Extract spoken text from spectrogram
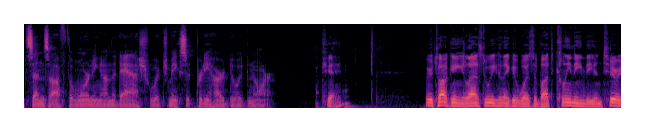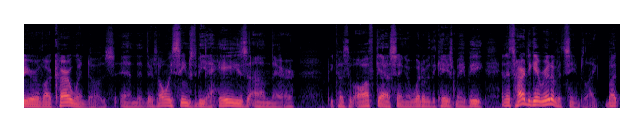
sends off the warning on the dash, which makes it pretty hard to ignore. Okay. We were talking last week, I think it was, about cleaning the interior of our car windows, and there's always seems to be a haze on there because of off gassing or whatever the case may be, and it's hard to get rid of. It seems like, but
